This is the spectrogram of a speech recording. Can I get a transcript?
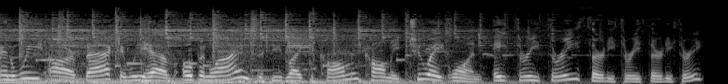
And we are back, and we have open lines. If you'd like to call me, call me 281 833 3333.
